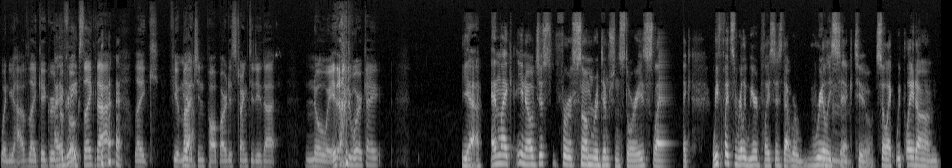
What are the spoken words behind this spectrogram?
when you have like a group I of agree. folks like that. like if you Yeah. imagine pop artists trying to do that, no way that'd work out. Yeah. And like, you know, just for some redemption stories, like, like we've played some really weird places that were really Mhm. sick too. So like we played um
